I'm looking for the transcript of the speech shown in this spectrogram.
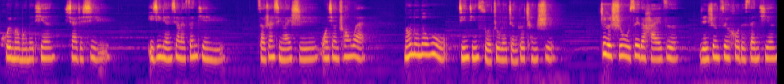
灰蒙蒙的天，下着细雨，已经连下了三天雨。早上醒来时，望向窗外，浓浓的雾紧紧锁住了整个城市。这个十五岁的孩子，人生最后的三天，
